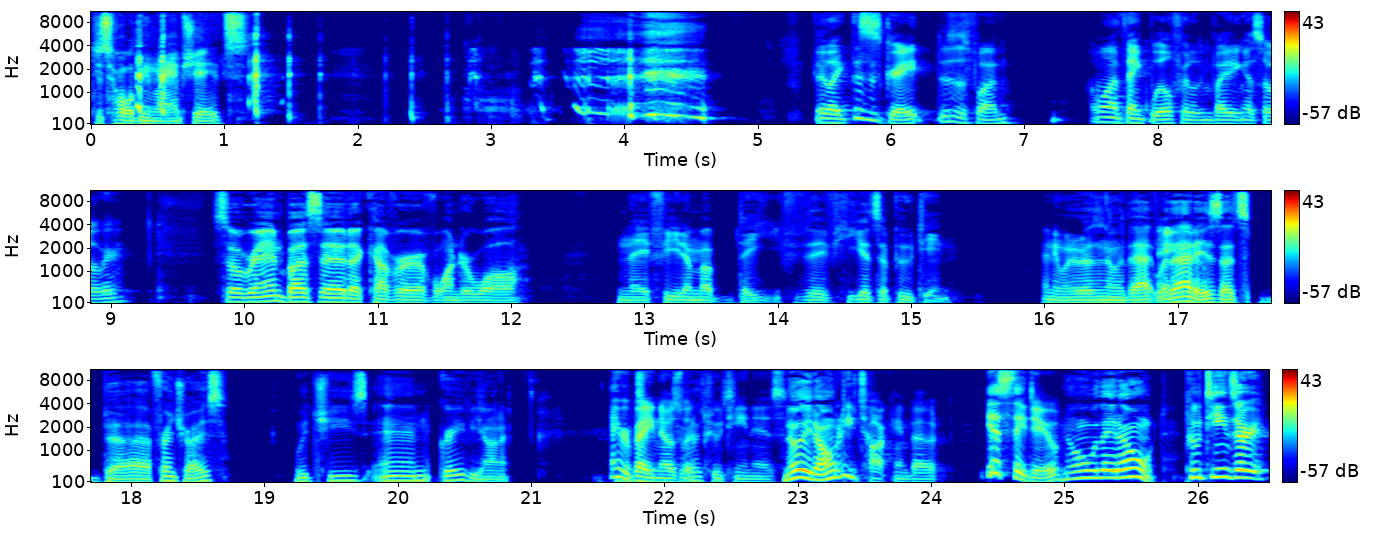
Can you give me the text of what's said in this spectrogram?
Just holding lampshades. They're like, "This is great. This is fun." I want to thank Will for inviting us over. So Rand busts out a cover of Wonderwall, and they feed him a. They, they he gets a poutine. Anyone who doesn't know what that what that is, that's uh, French fries with cheese and gravy on it. Everybody knows what a delicious. poutine is. No, they don't. What are you talking about? Yes, they do. No, they don't. Poutines are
